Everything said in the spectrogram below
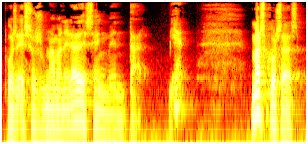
Pues eso es una manera de segmentar. Bien. Más cosas.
